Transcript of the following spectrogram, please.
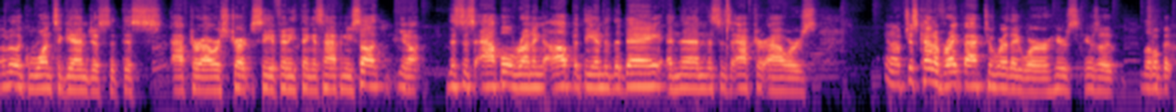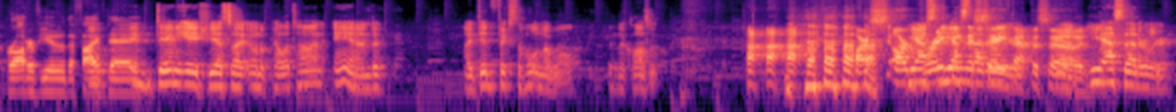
let me look once again just at this after hours chart to see if anything has happened. You saw, you know, this is Apple running up at the end of the day, and then this is after hours. You know, just kind of right back to where they were. Here's here's a little bit broader view, the five day. And Danny H, yes, I own a Peloton, and I did fix the hole in my wall in the closet. our our asked, breaking the safe earlier. episode. Yeah, he asked that earlier.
